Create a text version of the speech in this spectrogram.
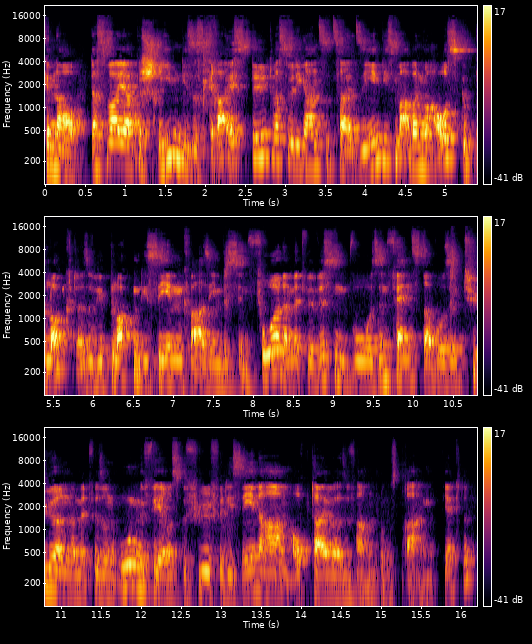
Genau, das war ja beschrieben, dieses Kreisbild, was wir die ganze Zeit sehen, diesmal aber nur ausgeblockt. Also wir blocken die Szenen quasi ein bisschen vor, damit wir wissen, wo sind Fenster, wo sind Türen, damit wir so ein ungefähres Gefühl für die Szene haben, auch teilweise verhandlungstragende Objekte.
